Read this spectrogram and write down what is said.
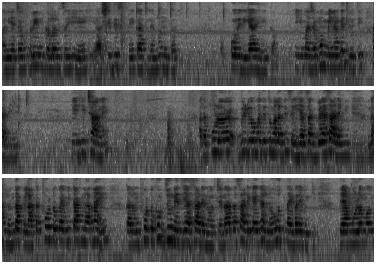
आणि याच्यावर ग्रीन कलरचं ही आहे ही अशी दिसते घातल्यानंतर. कोयरी आहे इथं. ही माझ्या मम्मीनं घेतली होती. साडीने ही ही छान आहे. आता पुढं व्हिडिओमध्ये तुम्हाला दिसेल ह्या सगळ्या साड्या मी घालून दाखवेल. आता फोटो काय मी टाकणार नाही कारण फोटो खूप जुने आहेत ह्या साड्यांवरचे. ना आता साडी काही घालणं होत नाही बऱ्यापैकी. त्यामुळं मग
